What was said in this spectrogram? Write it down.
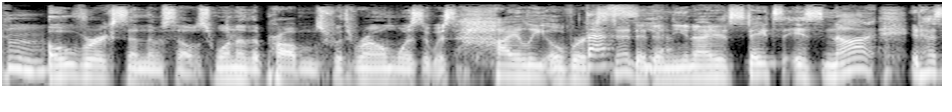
Hmm. overextend themselves. One of the problems with Rome was it was highly overextended. yeah. And the United States is not, it has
